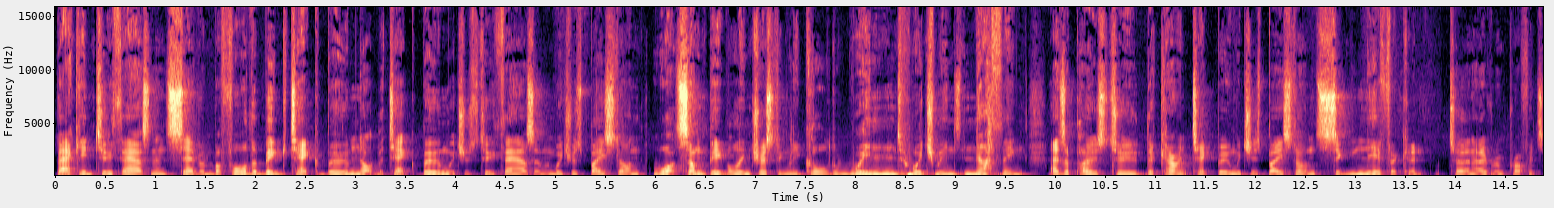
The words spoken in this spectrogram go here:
back in 2007 before the big tech boom, not the tech boom, which was 2000, which was based on what some people interestingly called wind, which means nothing, as opposed to the current tech boom, which is based on significant turnover and profits.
